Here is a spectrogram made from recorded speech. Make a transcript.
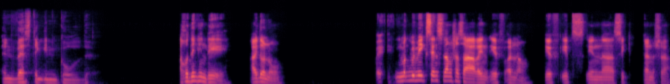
Investing in gold. Ako din hindi eh. I don't know. Eh, Magbe-make sense lang siya sa akin if ano, if it's in uh, sec- ano siya.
